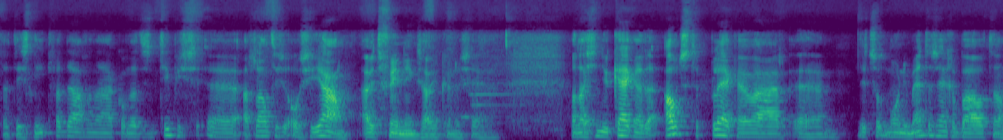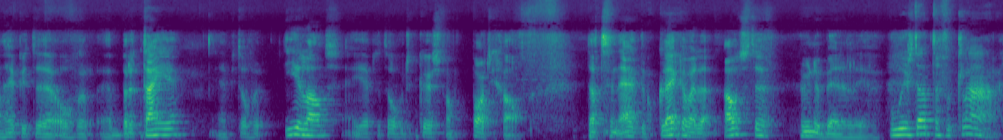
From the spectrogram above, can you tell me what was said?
Dat is niet wat daar vandaan komt. Dat is een typisch uh, Atlantische Oceaan uitvinding zou je kunnen zeggen. Want als je nu kijkt naar de oudste plekken waar dit soort monumenten zijn gebouwd, dan heb je het over Bretagne, dan heb je het over Ierland en je hebt het over de kust van Portugal. Dat zijn eigenlijk de plekken waar de oudste hunebedden liggen. Hoe is dat te verklaren?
